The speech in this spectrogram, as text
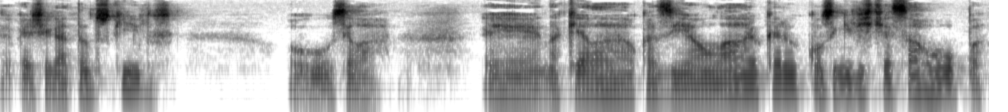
Eu quero chegar a tantos quilos. Ou sei lá. É, naquela ocasião lá eu quero conseguir vestir essa roupa.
